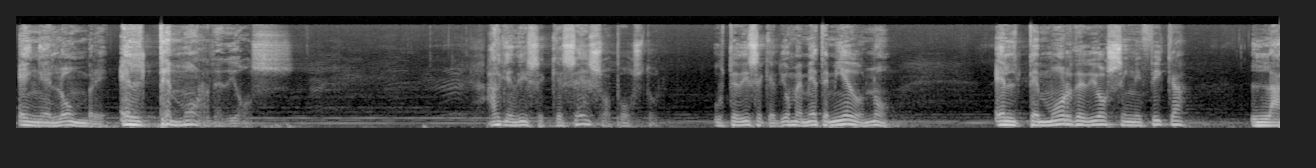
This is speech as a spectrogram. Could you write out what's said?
en el hombre el temor de Dios. Alguien dice, ¿qué es eso, apóstol? Usted dice que Dios me mete miedo. No, El temor de Dios significa la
